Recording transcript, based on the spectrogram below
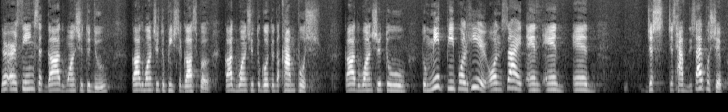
there are things that God wants you to do. God wants you to preach the gospel. God wants you to go to the campus. God wants you to to meet people here on site and and and just just have discipleship.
